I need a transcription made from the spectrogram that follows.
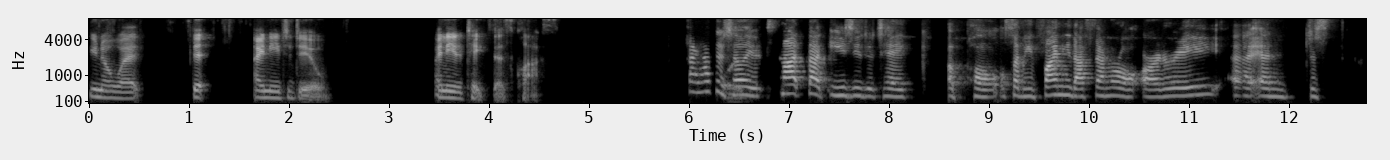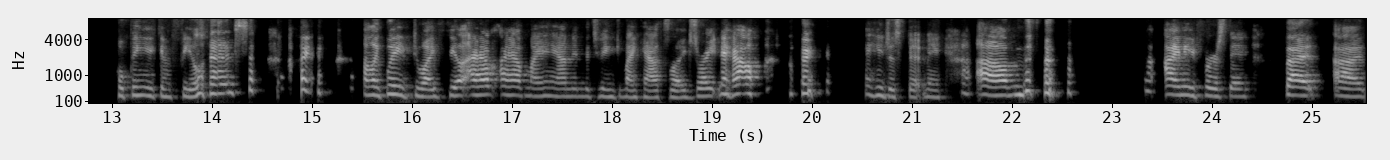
you know what? That I need to do. I need to take this class. I have to or, tell you, it's not that easy to take a pulse. I mean, finding that femoral artery uh, and just hoping you can feel it. I, am like, wait, do I feel? I have I have my hand in between my cat's legs right now. he just bit me. Um, I need first aid, but uh,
